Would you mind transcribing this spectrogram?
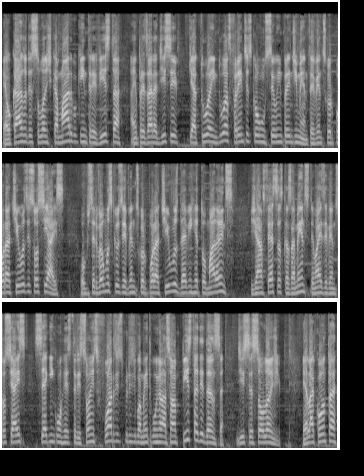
É o caso de Solange Camargo, que em entrevista a empresária disse que atua em duas frentes com o seu empreendimento, eventos corporativos e sociais. Observamos que os eventos corporativos devem retomar antes. Já as festas, casamentos e demais eventos sociais seguem com restrições fortes, principalmente com relação à pista de dança, disse Solange. Ela conta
